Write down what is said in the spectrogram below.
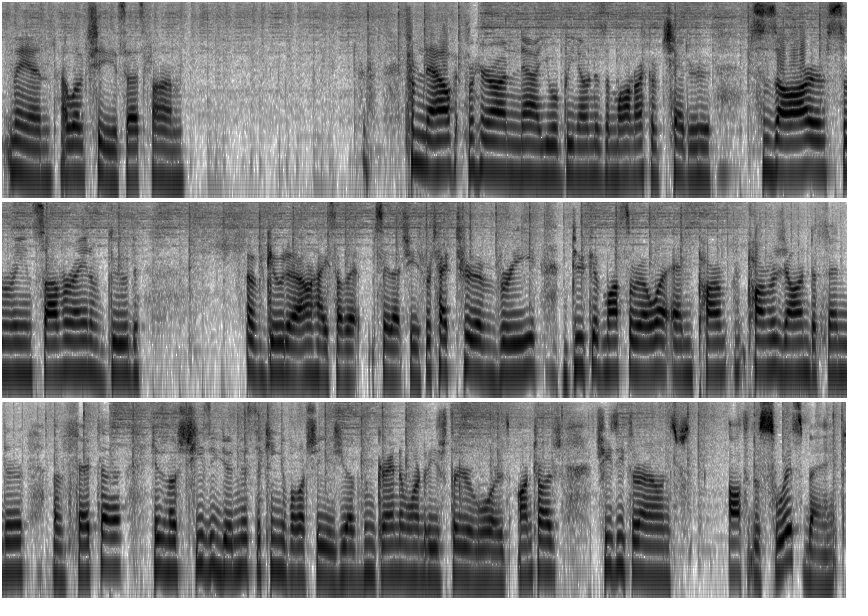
Man, I love cheese, that's fun. From now, from here on now, you will be known as the monarch of cheddar, czar of serene, sovereign of good, of Gouda. I don't know how you say that, say that cheese. Protector of brie, duke of mozzarella, and parm, parmesan defender of feta. His most cheesy goodness, the king of all cheese. You have been granted one of these three rewards: Entourage, cheesy thrones, off to the Swiss bank.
